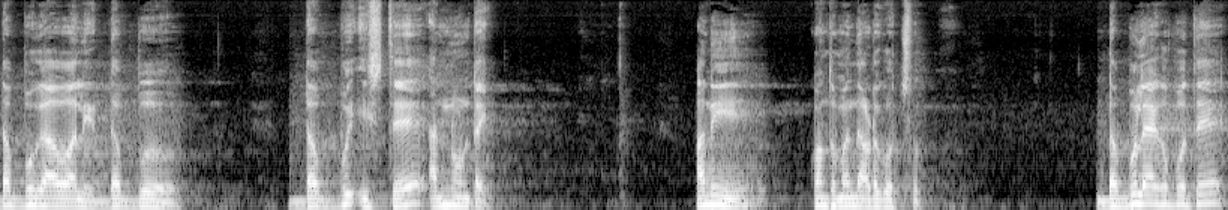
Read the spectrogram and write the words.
డబ్బు కావాలి. డబ్బు. డబ్బు ఇస్తే అన్నీ ఉంటాయి. అని కొంతమంది అడగొచ్చు. డబ్బు లేకపోతే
